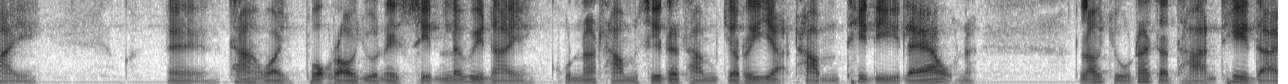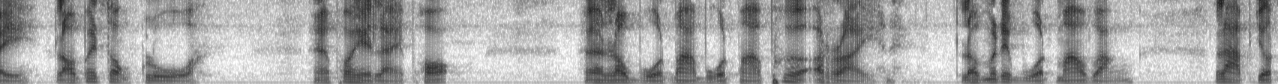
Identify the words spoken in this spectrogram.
นัยถ้าว่าพวกเราอยู่ในศีลและวินัย คุณธรรมศีลธรรมจริยธรรมที่ดีแล้วนะเราอยู่นสถานที่ใดเราไม่ต้องกลัวเพราะเหตุไรเพราะเราบวชมาบวชมาเพื่ออะไร เราไม่ได้บวชมาหวังลาบยศ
